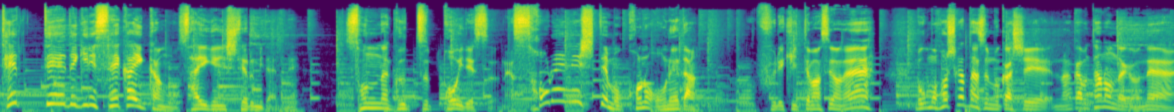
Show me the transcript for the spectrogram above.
徹底的に世界観を再現してるみたいなね。そんなグッズっぽいですね。それにしてもこのお値段振り切ってますよね。僕も欲しかったんですよ昔。何回も頼んだけどね。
